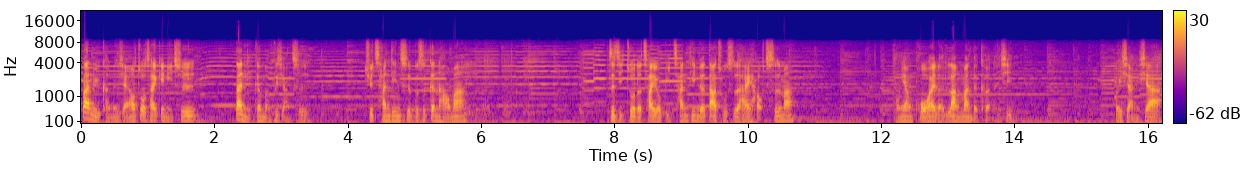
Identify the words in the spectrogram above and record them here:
伴侣可能想要做菜给你吃，但你根本不想吃，去餐厅吃不是更好吗？自己做的菜有比餐厅的大厨师还好吃吗？同样破坏了浪漫的可能性。回想一下，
